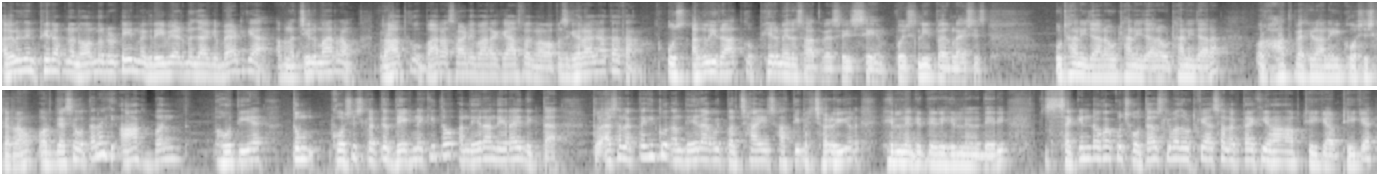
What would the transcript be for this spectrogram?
अगले दिन फिर अपना नॉर्मल रूटीन में ग्रेवयार्ड में जाके बैठ गया, अपना चिल मार रहा हूँ। रात को बारह, साढ़े बारह के आसपास मैं वापस घर आ जाता था। उस अगली रात को फिर मेरे साथ वैसे ही सेम वो स्लीप पैरालिसिस उठा नहीं जा रहा, उठा नहीं जा रहा, उठा नहीं जा रहा, और हाथ पैर हिलाने की कोशिश कर रहा हूँ। और जैसे होता है ना कि आँख बंद होती है, तुम कोशिश करते हो देखने की तो अंधेरा अंधेरा ही दिखता है। तो ऐसा लगता है कि कोई अंधेरा, कोई परछाई, छाती पर चढ़ रही और हिलने नहीं दे रही, हिलने नहीं दे रही। सेकंडों का कुछ होता है, उसके बाद उठ के ऐसा लगता है कि हाँ अब ठीक है, अब ठीक है।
